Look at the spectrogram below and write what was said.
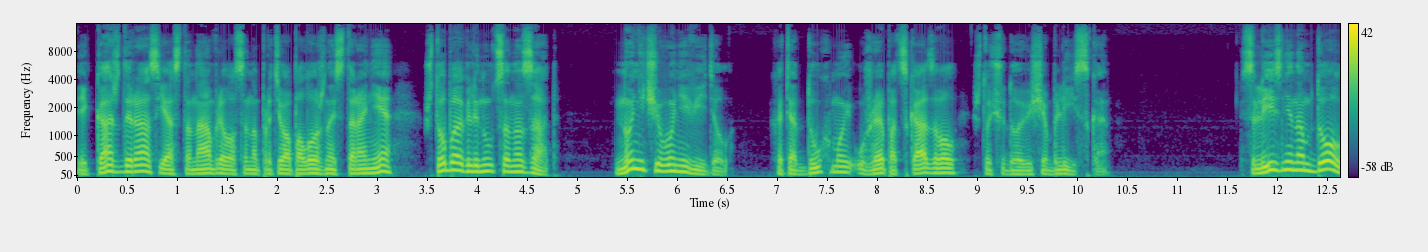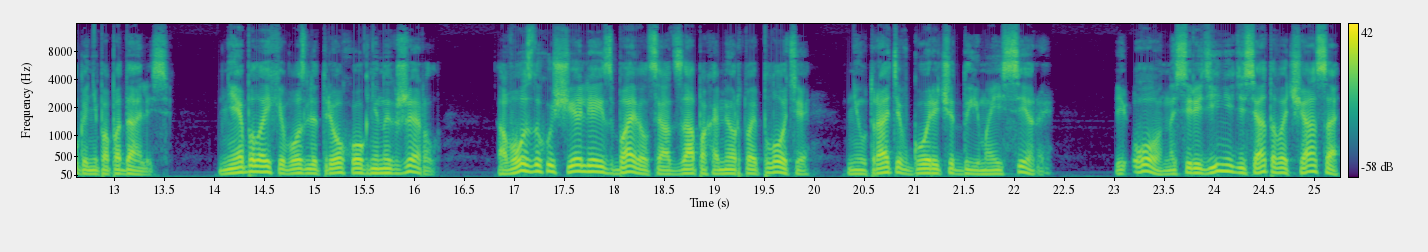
и каждый раз я останавливался на противоположной стороне, чтобы оглянуться назад, но ничего не видел, хотя дух мой уже подсказывал, что чудовище близко. Слизни нам долго не попадались. Не было их и возле трех огненных жерл, а воздух ущелья избавился от запаха мертвой плоти, не утратив горечи дыма и серы. И о, на середине десятого часа,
